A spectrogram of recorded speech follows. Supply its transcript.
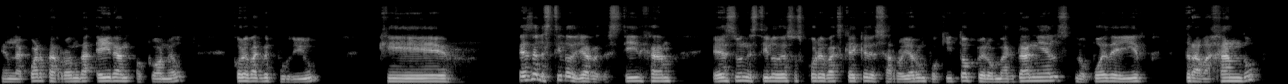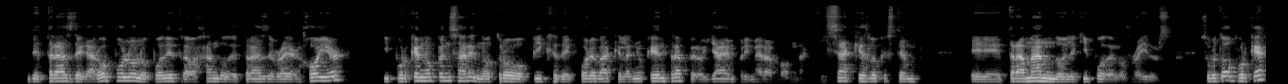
en la cuarta ronda, Aidan O'Connell, coreback de Purdue, que es del estilo de Jared Steedham, es un estilo de esos corebacks que hay que desarrollar un poquito, pero McDaniels lo puede ir trabajando detrás de Garópolo, lo puede ir trabajando detrás de Brian Hoyer, y por qué no pensar en otro pick de coreback el año que entra, pero ya en primera ronda. Quizá que es lo que estén eh, tramando el equipo de los Raiders. Sobre todo, ¿por qué?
